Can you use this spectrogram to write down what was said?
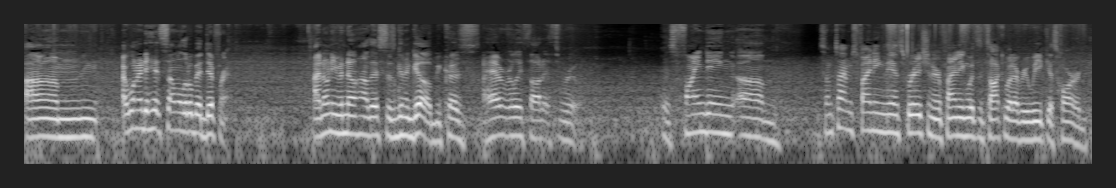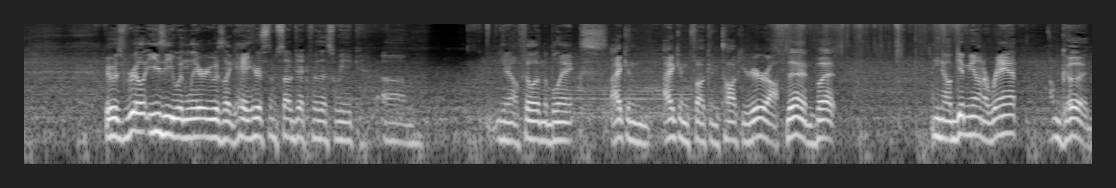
um, I wanted to hit something a little bit different. I don't even know how this is going to go because I haven't really thought it through. Because finding, um, sometimes finding the inspiration or finding what to talk about every week is hard. It was real easy when Larry was like, "Hey, here's some subject for this week." Um, you know, fill in the blanks. I can I can fucking talk your ear off then, but you know, get me on a rant, I'm good.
